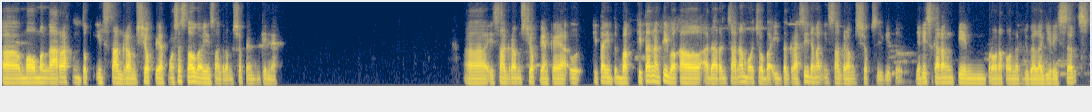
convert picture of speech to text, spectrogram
uh, mau mengarah untuk Instagram Shop ya. Moses tahu nggak Instagram Shop ya mungkin ya? Uh, Instagram Shop yang kayak uh, kita kita nanti bakal ada rencana mau coba integrasi dengan Instagram Shop sih gitu. Jadi sekarang tim product owner juga lagi research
